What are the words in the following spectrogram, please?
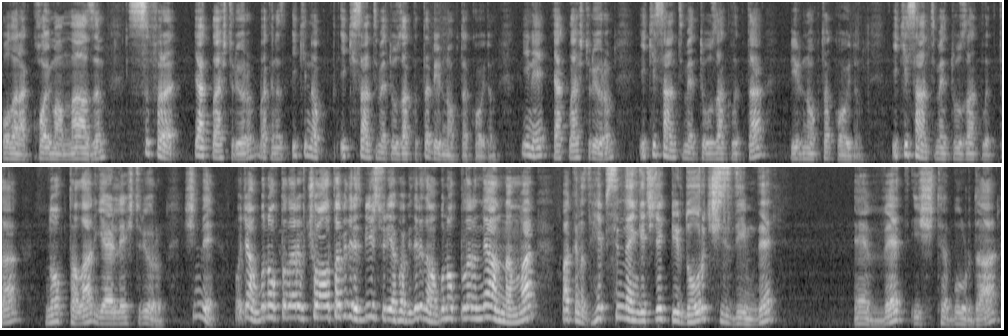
olarak koymam lazım. Sıfıra yaklaştırıyorum. Bakınız 2, 2 santimetre uzaklıkta bir nokta koydum. Yine yaklaştırıyorum. 2 santimetre uzaklıkta bir nokta koydum. 2 santimetre uzaklıkta noktalar yerleştiriyorum. Şimdi hocam bu noktaları çoğaltabiliriz. Bir sürü yapabiliriz ama bu noktaların ne anlamı var? Bakınız hepsinden geçecek bir doğru çizdiğimde evet işte burada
